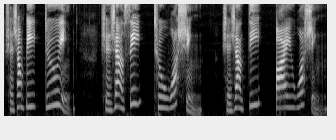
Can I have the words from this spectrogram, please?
选项 B doing，选项 C to washing，选项 D by washing。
